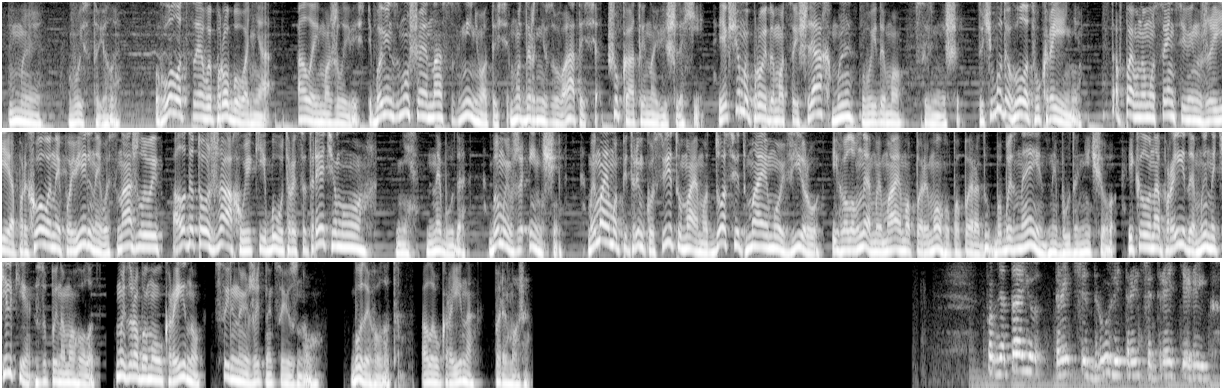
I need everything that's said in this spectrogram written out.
ми вистояли. Голод це випробування, але й можливість, бо він змушує нас змінюватись, модернізуватися, шукати нові шляхи. Якщо ми пройдемо цей шлях, ми вийдемо сильніші. То чи буде голод в Україні? Та в певному сенсі він вже є прихований, повільний, виснажливий, але до того жаху, який був у 33-му, ні, не буде. Бо ми вже інші. Ми маємо підтримку світу, маємо досвід, маємо віру. І головне, ми маємо перемогу попереду, бо без неї не буде нічого. І коли вона прийде, ми не тільки зупинимо голод, ми зробимо Україну сильною житницею знову. Буде голод, але Україна переможе. Пам'ятаю 32-33 рік.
